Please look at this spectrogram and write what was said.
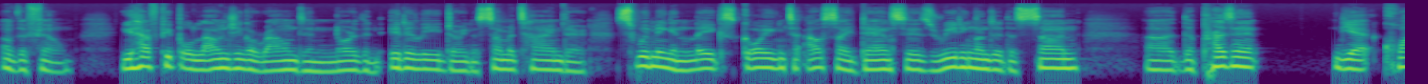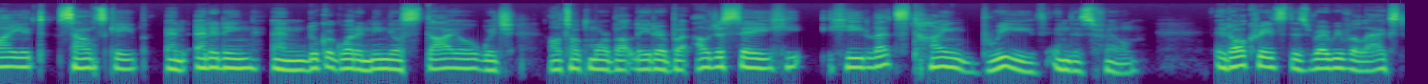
of the film. You have people lounging around in northern Italy during the summertime. They're swimming in lakes, going to outside dances, reading under the sun. Uh, the present yet quiet soundscape and editing and Luca Guadagnino's style, which I'll talk more about later, but I'll just say he he lets time breathe in this film. It all creates this very relaxed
